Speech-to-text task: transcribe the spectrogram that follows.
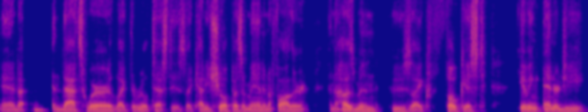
And I, and that's where like the real test is. Like how do you show up as a man and a father and a husband who's like focused giving energy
